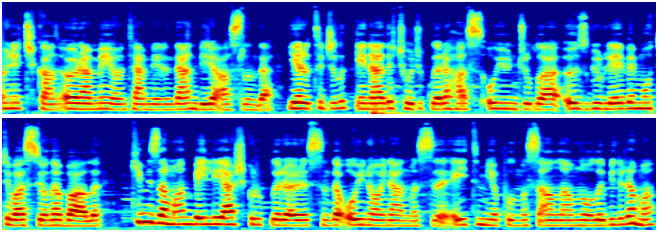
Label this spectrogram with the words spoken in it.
öne çıkan öğrenme yöntemlerinden biri aslında. Yaratıcılık genelde çocuklara has oyunculuğa, özgürlüğe ve motivasyona bağlı. Kimi zaman belli yaş grupları arasında oyun oynanması, eğitim yapılması anlamlı olabilir ama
